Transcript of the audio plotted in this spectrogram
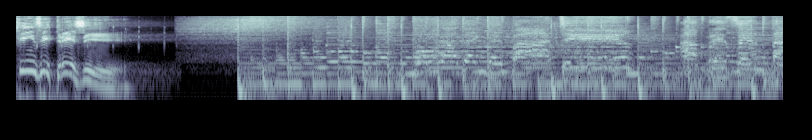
1513. Morada em debate. Apresentação:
